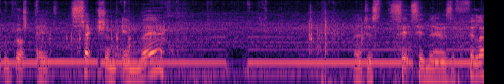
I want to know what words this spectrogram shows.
we've got a section in there. That just sits in there as a filler.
